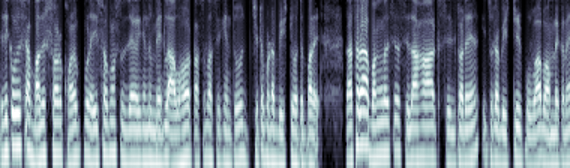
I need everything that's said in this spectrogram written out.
এদিকে উড়িষ্যা বালেশ্বর, খড়গপুর এই সমস্ত জায়গায় কিন্তু মেঘলা আবহাওয়ার পাশাপাশি কিন্তু ছিটেফোঁটা বৃষ্টি হতে পারে। তাছাড়া বাংলাদেশের শিলাহাট, শিলচরে কিছুটা বৃষ্টির প্রভাব আমরা এখানে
